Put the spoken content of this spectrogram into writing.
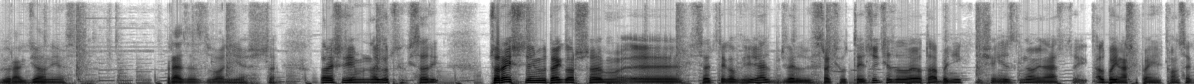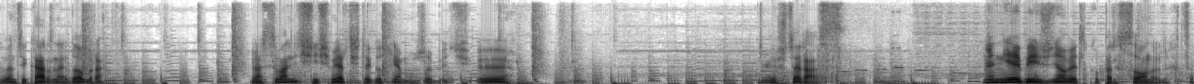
Biura, gdzie on jest? Prezes dzwoni jeszcze. Wczorajszy dzień był najgorszy w historii... Wczorajszy dzień był najgorszym yy, w historii tego więzienia. Zbyt wielu ludzi straciło tutaj życie. Zadbaj o to, aby nikt się nie zginął, inaczej, albo inaczej ponieść konsekwencje karne. Dobra. Maksymalnie 10 śmierci tego dnia może być. Yy. Jeszcze raz. Nie więźniowie, tylko personel chcę.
